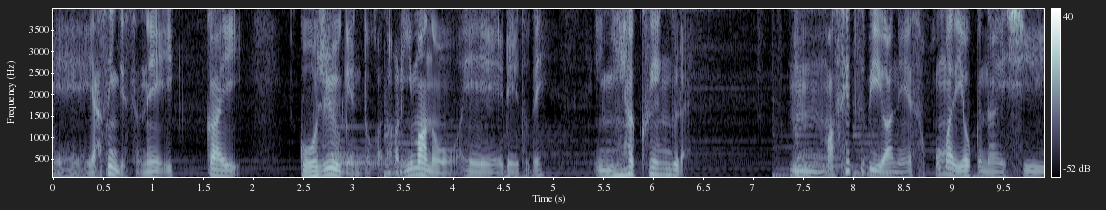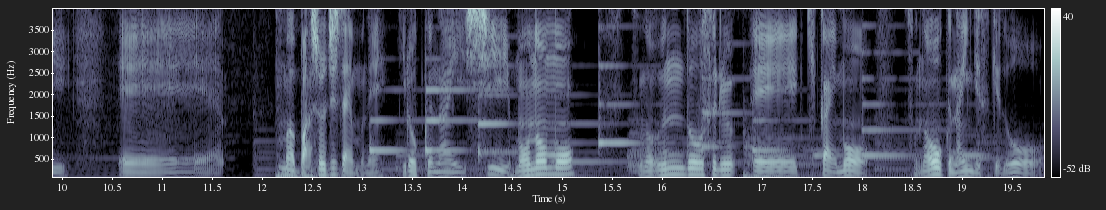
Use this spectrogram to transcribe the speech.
え安いんですよね。1回50元とか、だから今の、えレートで200円ぐらい。うん、まあ、設備はね、そこまで良くないし、えー、まあ、場所自体もね、広くないし、物も、その運動する、えー、機会もそんな多くないんですけど、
